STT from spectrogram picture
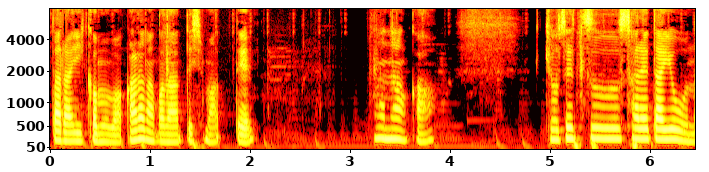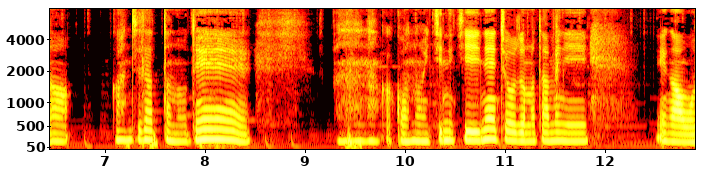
たらいいかもわからなくなってしまって、もうなんか、拒絶されたような感じだったので、うん、なんかこの一日ね、長女のために、笑顔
